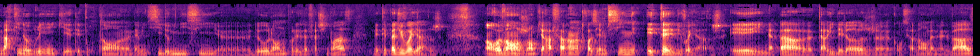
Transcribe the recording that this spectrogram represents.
Martine Aubry, qui était pourtant l'amici dominici de Hollande pour les affaires chinoises, n'était pas du voyage. En revanche, Jean-Pierre Raffarin, troisième signe, était du voyage. Et il n'a pas tari d'éloges concernant Manuel Valls,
